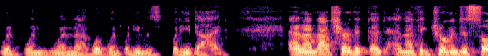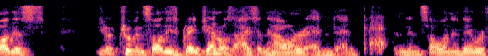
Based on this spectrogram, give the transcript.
when when uh, when, when he was when he died and I'm not sure that, and I think Truman just saw this you know, Truman saw these great generals, Eisenhower and and Patton and so on, and they were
